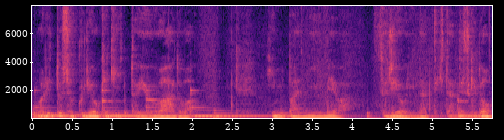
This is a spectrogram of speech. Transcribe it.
割と食糧危機というワードは頻繁に目はするようになってきたんですけど、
